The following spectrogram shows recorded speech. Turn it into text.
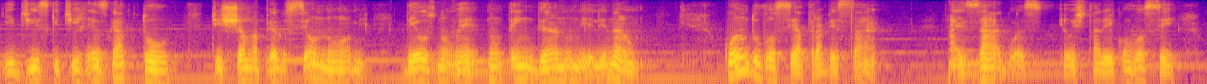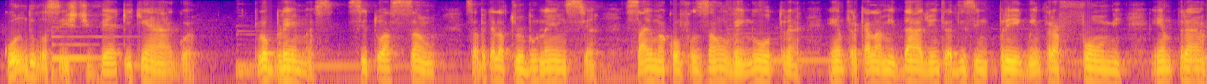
que diz que te resgatou, te chama pelo seu nome Deus não é, não tem engano nele não. Quando você atravessar as águas, eu estarei com você. Quando você estiver, o que, que é água? Problemas, situação, sabe aquela turbulência? Sai uma confusão, vem outra, entra calamidade, entra desemprego, entra fome, entra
